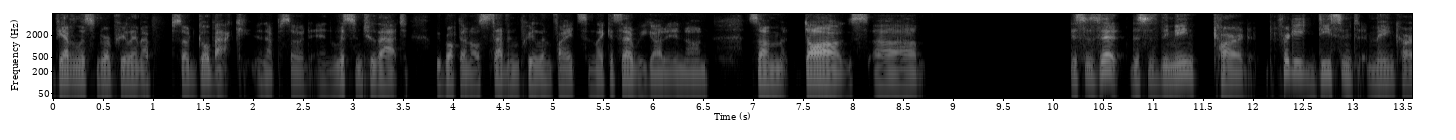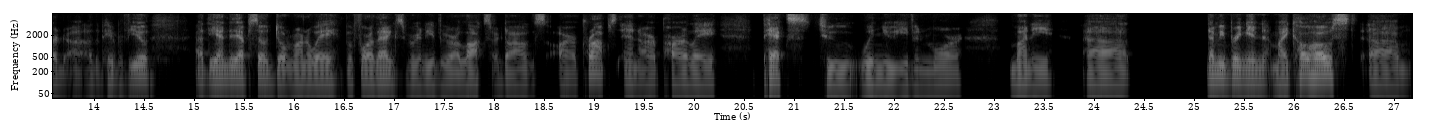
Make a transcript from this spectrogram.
If you haven't listened to our prelim episode, go back an episode and listen to that. We broke down all seven prelim fights, and like I said, we got in on some dogs. Uh, this is it. This is the main card. Pretty decent main card uh, of the pay per view. At the end of the episode, don't run away before then, because we're going to give you our locks, our dogs, our props, and our parlay picks to win you even more money. Uh, let me bring in my co-host. Um,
